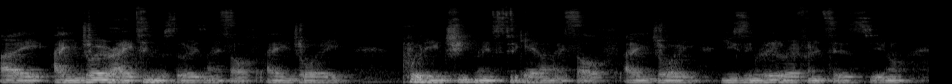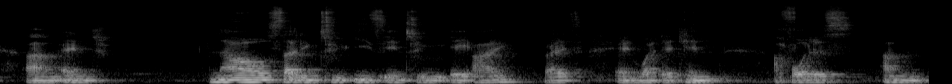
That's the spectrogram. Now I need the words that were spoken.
I I enjoy writing the stories myself. I enjoy putting treatments together myself. I enjoy using real references, you know, um, and now starting to ease into AI, right, and what that can afford us. Um,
